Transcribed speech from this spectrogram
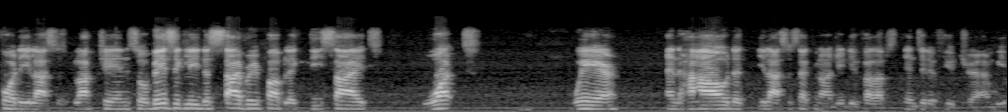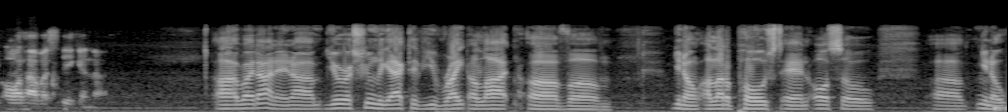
for the Elastos blockchain. So basically, the Cyber Republic decides what, where, and how the Elastos technology develops into the future. And we all have a stake in that. Uh, right on. And um, you're extremely active. You write a lot of um, you know a lot of posts and also uh, you know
